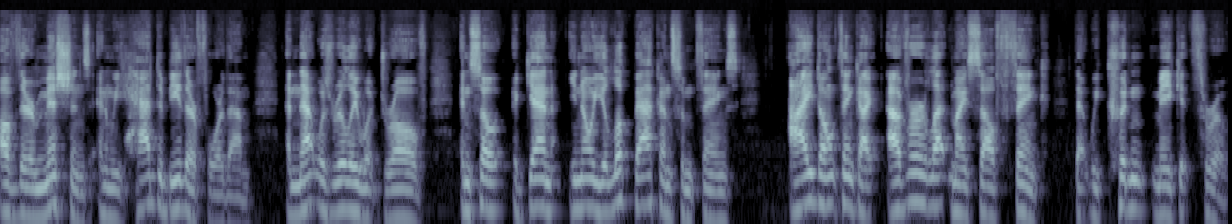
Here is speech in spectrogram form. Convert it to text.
of their missions and we had to be there for them and that was really what drove. And so again you know you look back on some things i don't think i ever let myself think that we couldn't make it through.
